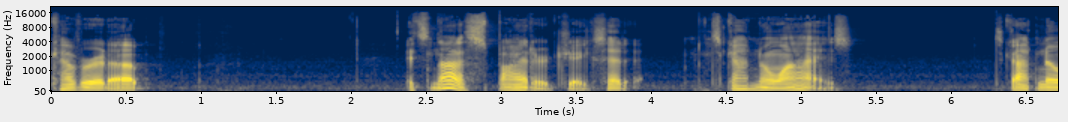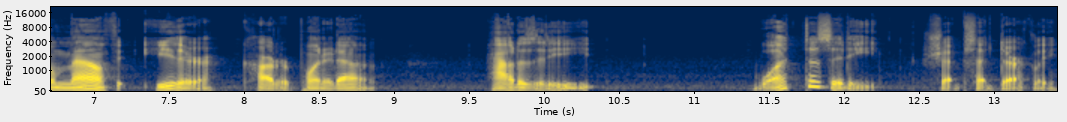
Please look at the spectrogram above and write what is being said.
Cover it up. It's not a spider, Jake said. It's got no eyes. It's got no mouth either, Carter pointed out. How does it eat? What does it eat? Shep said darkly.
